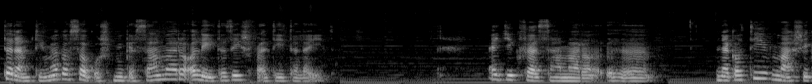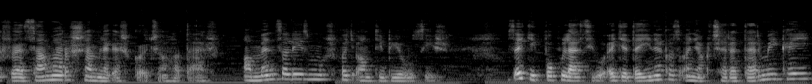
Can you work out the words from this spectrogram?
teremti meg a szagos müge számára a létezés feltételeit. Egyik fel számára ö, negatív, másik fel számára semleges kölcsönhatás. A menzalizmus vagy antibiózis. Az egyik populáció egyedeinek az anyagcsere termékei,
